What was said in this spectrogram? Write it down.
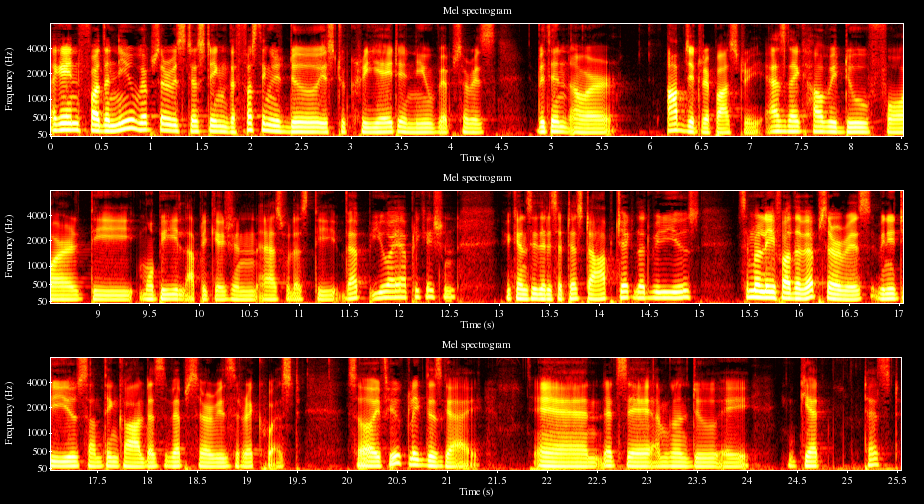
Again, for the new web service testing, the first thing we do is to create a new web service within our object repository as like how we do for the mobile application as well as the web UI application. You can see there is a test object that we use. Similarly, for the web service, we need to use something called as web service request. So if you click this guy and let's say I'm going to do a get test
